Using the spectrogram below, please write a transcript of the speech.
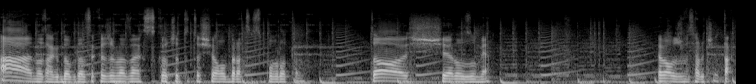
A, no tak, dobra, za każdym razem jak skoczę, to to się obraca z powrotem. To się rozumie. Chyba już wystarczy, tak.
